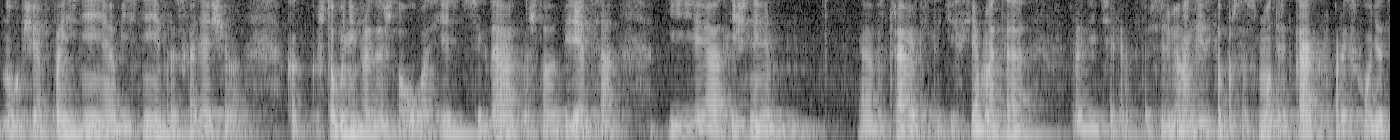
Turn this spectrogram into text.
ну, вообще пояснение, объяснение происходящего. Как, что бы ни произошло, у вас есть всегда на что опереться. И отличный э, выстраиватель таких схем – это родители. То есть ребенок здесь просто смотрит, как происходит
